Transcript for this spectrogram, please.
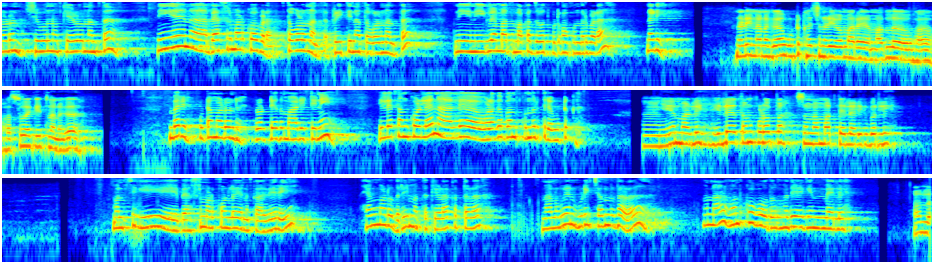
ನೋಡೋಣ ಶಿವನು ಕೇಳೋಣಂತ ನೀ ಏನು ಬೇಸರ ಮಾಡ್ಕೋಬೇಡ ತೊಗೊಳೋಣಂತ ಪ್ರೀತಿನ ತಗೊಳ್ಳೋಣಂತ. ನೀನು ಈಗಲೇ ಮತ್ತೆ ಮಕ್ಕ ಜೋತ್ ಬಿಟ್ಕೊಂಡು ಕುಂದ್ರಬೇಡ. ನಡಿ. ನಡಿ ನನಗೆ ಊಟಕ್ಕೆ ಹಚ್ಚಿ ನಡೆಯುವ ಮಾರೆ ಮೊದಲು ಹಸುವಾಗಿತ್ತು ನನಗೆ. ಬರ್ರಿ ಊಟ ಮಾಡೋಣ್ರಿ ರೊಟ್ಟಿ ಅದು ಮಾಡಿಟ್ಟಿನಿ. ಇಲ್ಲೇ ತಂದ್ಕೊಳ್ಳೆ ನಾ ಅಲ್ಲೇ ಒಳಗೆ ಬಂದು ಕುಂದಿರ್ತೀರಿ ಊಟಕ್ಕೆ ಹ್ಞೂ ಏನು ಮಾಡಲಿ? ಇಲ್ಲೇ ತಂದು ಕೊಡಪ್ಪ ಸುಮ್ಮನೆ ಮತ್ತೆ ಎಲ್ಲ ಅಲ್ಲಿಗೆ ಬರಲಿ. ಮನ್ಸಿಗೆ ಬೇಸರ ಮಾಡ್ಕೊಂಡ್ಲೆ ಏನು ಕಾವೇರಿ? ಹೆಂಗೆ ಮಾಡೋದ್ರಿ ಮತ್ತೆ ಕೇಳಕತ್ತಾಳ? ನನಗೇನು ಹುಡಿ ಚಂದ ಹೊಂದ್ಕೋಬೋದು ಮದುವೆ ಮೇಲೆ. ಅಲ್ಲ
